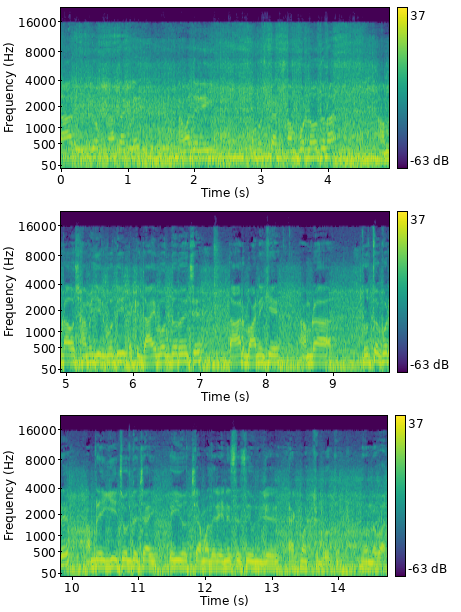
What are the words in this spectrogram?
তার উদ্যোগ না থাকলে আমাদের এই অনুষ্ঠান সম্পন্ন হতো না। আমরাও স্বামীজির প্রতি একটি দায়বদ্ধ রয়েছে। তার বাণীকে আমরা ব্রত করে আমরা এগিয়ে চলতে চাই। এই হচ্ছে আমাদের এনএসএস ইউনিটের একমাত্র ব্রত। ধন্যবাদ।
